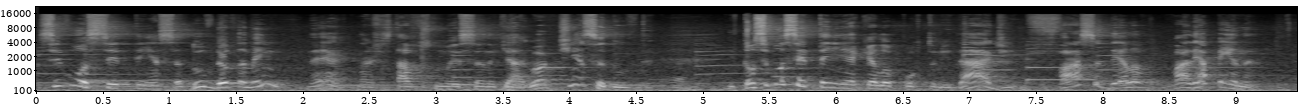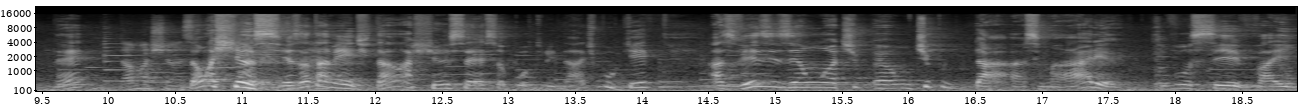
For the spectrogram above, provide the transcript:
se você tem essa dúvida, eu também, né? Nós estávamos começando aqui agora, tinha essa dúvida. Então, se você tem aquela oportunidade, faça dela valer a pena, né? Dá uma chance. Dá uma chance, exatamente, dá uma chance a essa oportunidade, porque às vezes é, uma, é um tipo da assim, uma área que você vai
